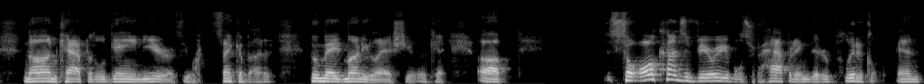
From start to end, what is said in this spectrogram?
non capital gain year, if you want to think about it. Who made money last year? Okay. Uh, so all kinds of variables are happening that are political. And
